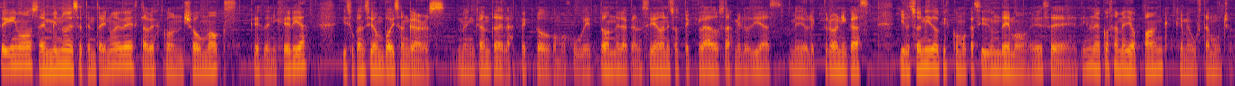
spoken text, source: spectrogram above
Seguimos en 1979, esta vez con Joe Mox, que es de Nigeria, y su canción Boys and Girls. Me encanta el aspecto como juguetón de la canción, esos teclados, esas melodías medio electrónicas y el sonido que es como casi de un demo. Es, eh, tiene una cosa medio punk que me gusta mucho.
